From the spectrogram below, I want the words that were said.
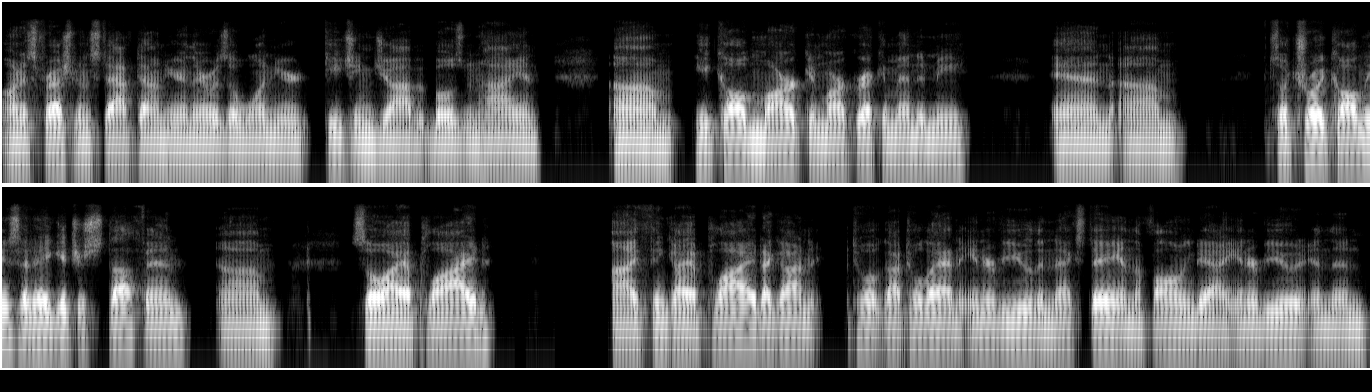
on his freshman staff down here, and there was a one year teaching job at Bozeman High. And um, he called Mark, and Mark recommended me. And um, so Troy called me and said, Hey, get your stuff in. Um, so I applied. I think I applied. I got an, told, got told I had an interview the next day, and the following day I interviewed, and then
